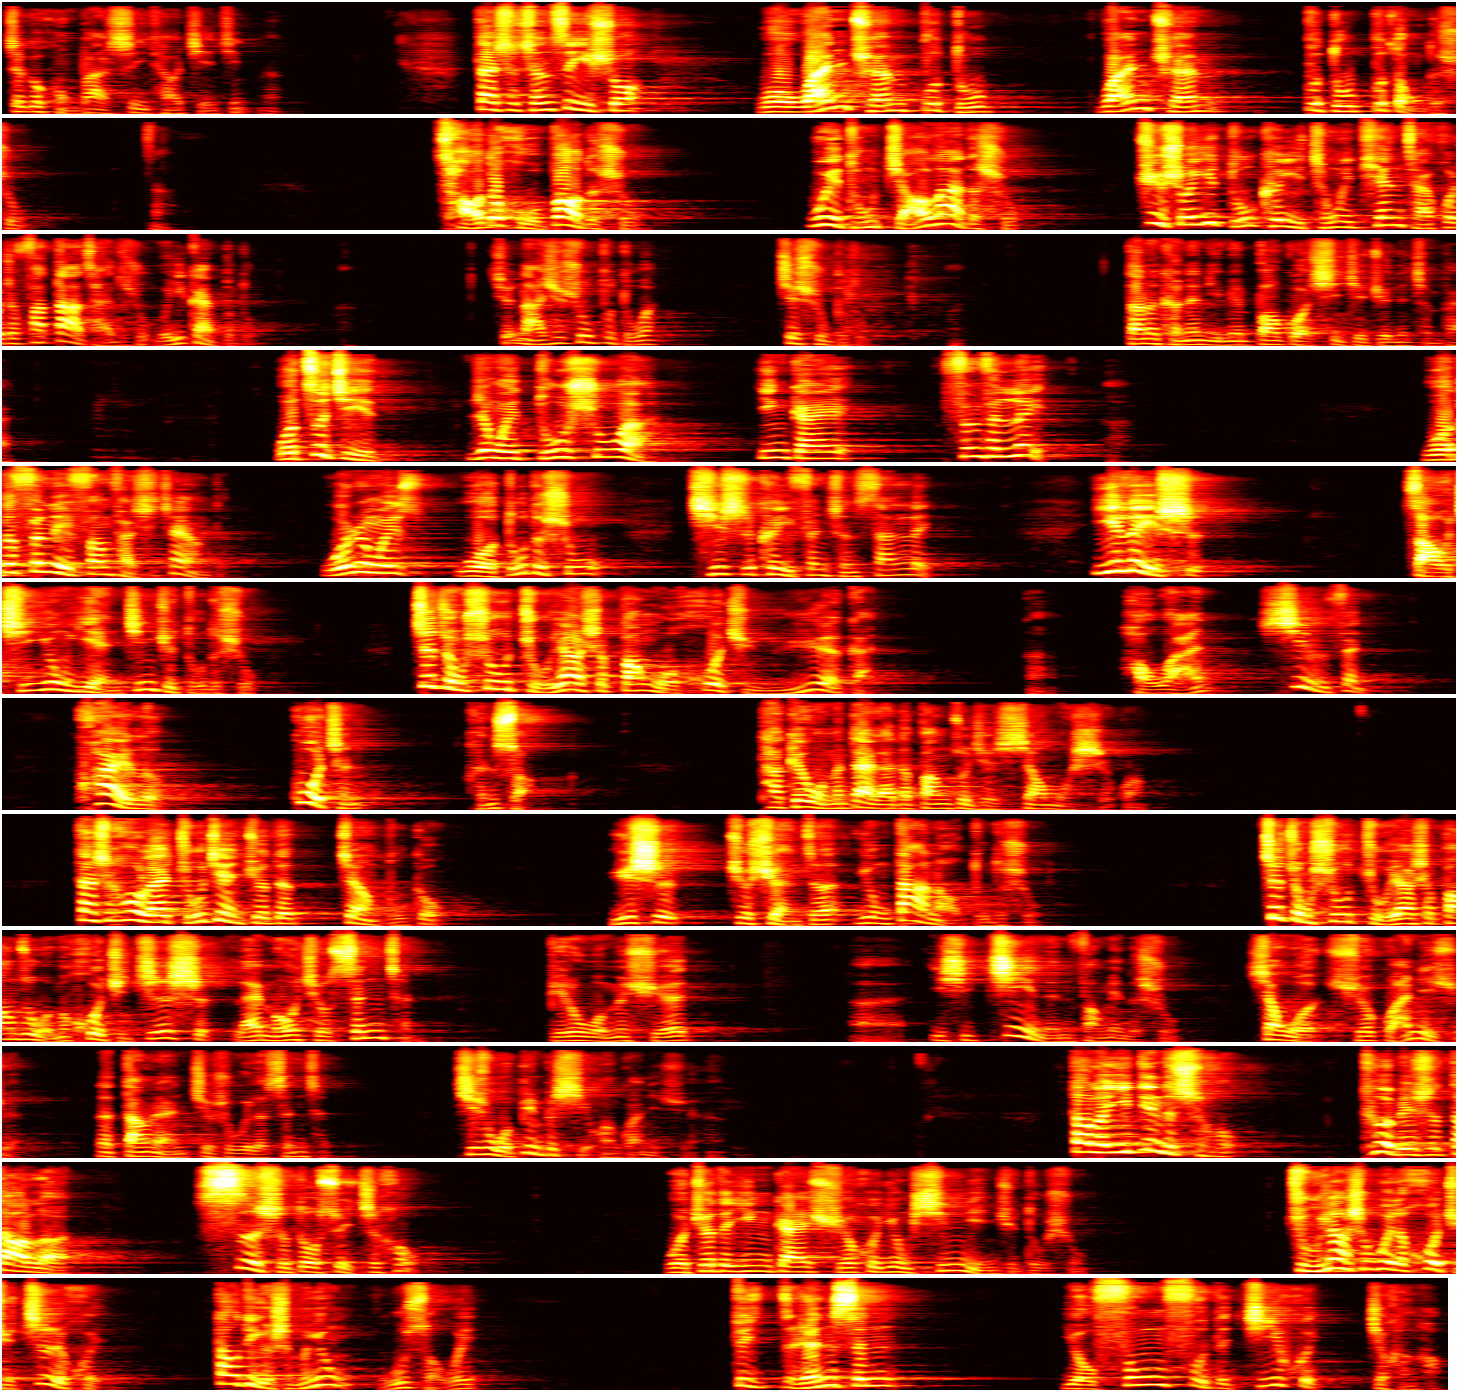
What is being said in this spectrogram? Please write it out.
这个恐怕是一条捷径啊。但是陈思义说：“我完全不读，完全不读不懂的书啊，炒得火爆的书，味同嚼蜡的书，据说一读可以成为天才或者发大财的书，我一概不读。就哪些书不读啊？这书不读。当然可能里面包括《细节决定成败》。我自己认为读书啊。”应该分分类啊！我的分类方法是这样的：我认为我读的书其实可以分成三类，一类是早期用眼睛去读的书，这种书主要是帮我获取愉悦感，啊，好玩、兴奋、快乐，过程很爽，它给我们带来的帮助就是消磨时光。但是后来逐渐觉得这样不够。于是就选择用大脑读的书，这种书主要是帮助我们获取知识来谋求生存，比如我们学，呃一些技能方面的书，像我学管理学，那当然就是为了生存。其实我并不喜欢管理学。到了一定的时候，特别是到了四十多岁之后，我觉得应该学会用心灵去读书，主要是为了获取智慧，到底有什么用无所谓。对人生有丰富的机会就很好，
